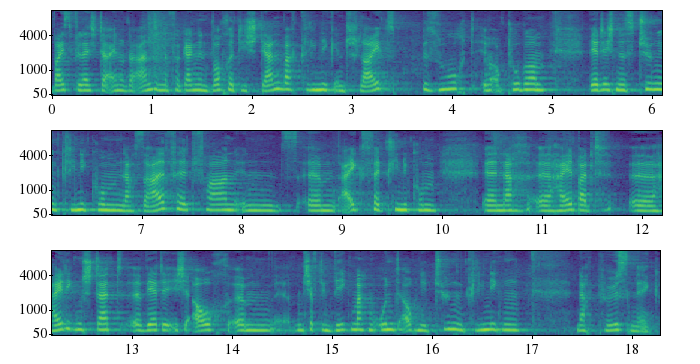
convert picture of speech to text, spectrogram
weiß vielleicht der ein oder andere, in der vergangenen Woche die Sternbach-Klinik in Schleiz besucht. Im Oktober werde ich in das Thüringen-Klinikum nach Saalfeld fahren, ins ähm, Eichsfeld-Klinikum äh, nach äh, Heilbad äh, Heiligenstadt äh, werde ich auch ähm, mich auf den Weg machen und auch in die Thüringen-Kliniken nach Pösneck.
